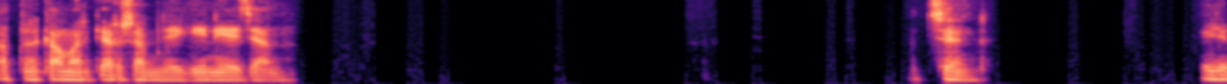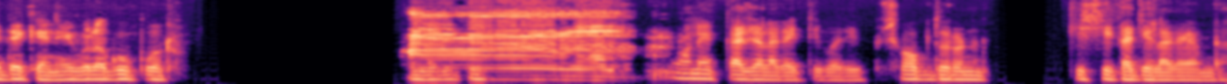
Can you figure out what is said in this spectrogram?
আপনার খামারকে আরও সামনে এগিয়ে নিয়ে যান। বুঝছেন? এই যে দেখেন, এগুলা গোবর। অনেক কাজে লাগাইতে পারি। সব ধরনের কৃষিকাজে লাগাই আমরা।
